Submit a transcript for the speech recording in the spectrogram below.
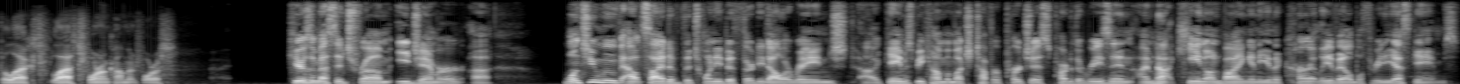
the last last forum comment for us? Here's a message from eJammer. Uh, once you move outside of the twenty to thirty dollar range, uh, games become a much tougher purchase. Part of the reason I'm not keen on buying any of the currently available 3DS games.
